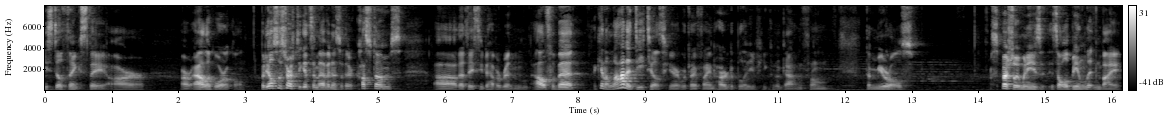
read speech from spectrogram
He still thinks they are are allegorical. But he also starts to get some evidence of their customs, uh, that they seem to have a written alphabet. Again, a lot of details here, which I find hard to believe he could have gotten from the murals, especially when he's it's all being lit by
